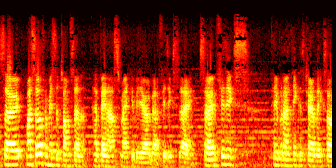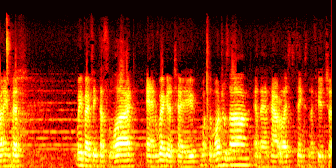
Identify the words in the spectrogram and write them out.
so myself and Mr. Thompson have been asked to make a video about physics today. So physics, people don't think is terribly exciting, but we both think that's a lie. And we're going to tell you what the modules are, and then how it relates to things in the future,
